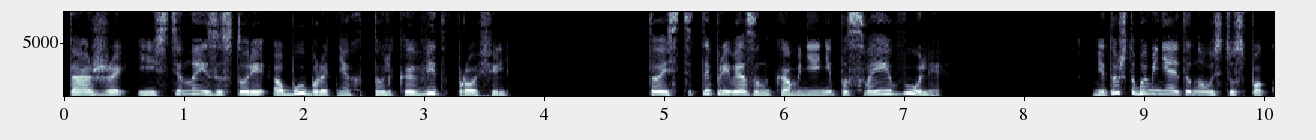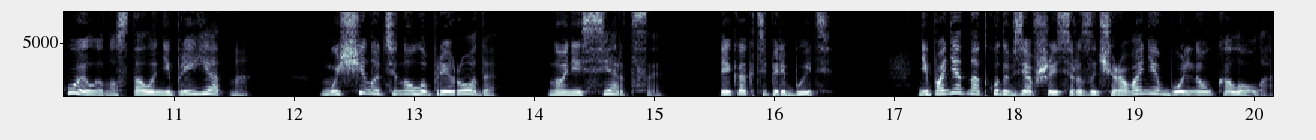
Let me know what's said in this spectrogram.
Та же истина из истории об оборотнях, только вид в профиль. То есть ты привязан ко мне не по своей воле. Не то чтобы меня эта новость успокоила, но стало неприятно. Мужчину тянула природа, но не сердце. И как теперь быть? Непонятно, откуда взявшееся разочарование больно укололо.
